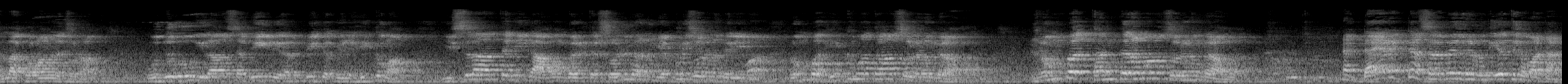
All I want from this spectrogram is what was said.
அல்லா குர்ஆன்ல சொல்றான் உதுரு இலா சபீல் ரப்பிக பில் ஹிக்குமா இஸ்லாத்தை நீங்க அவங்கள்ட்ட சொல்லணும் எப்படி சொல்லணும் தெரியுமா? ரொம்ப ஹிக்மத்தா சொல்லணுங்கிறாங்க. ரொம்ப தந்திரமா சொல்லணுங்கிறாங்க. டைரக்டா சில பேர்கள் வந்து ஏத்துக்க மாட்டாங்க.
